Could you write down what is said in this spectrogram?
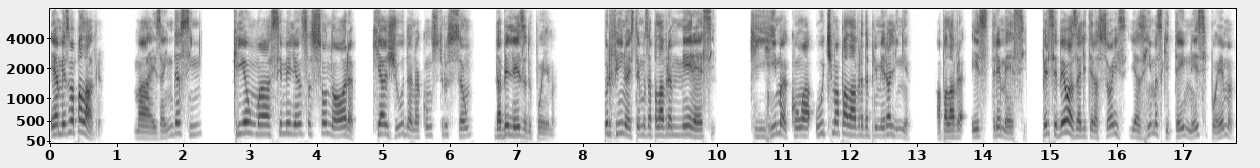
É a mesma palavra, mas, ainda assim, cria uma semelhança sonora que ajuda na construção da beleza do poema. Por fim, nós temos a palavra merece, que rima com a última palavra da primeira linha, a palavra estremece. Percebeu as aliterações e as rimas que tem nesse poema?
